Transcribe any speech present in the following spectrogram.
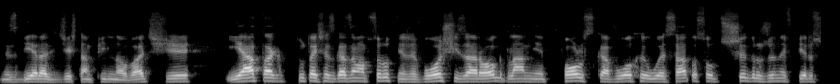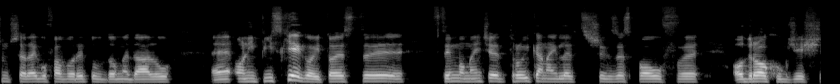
zbierać, gdzieś tam pilnować. Ja tak tutaj się zgadzam absolutnie, że Włosi za rok, dla mnie Polska, Włochy, USA to są trzy drużyny w pierwszym szeregu faworytów do medalu e, olimpijskiego i to jest y, w tym momencie trójka najlepszych zespołów y, od roku gdzieś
